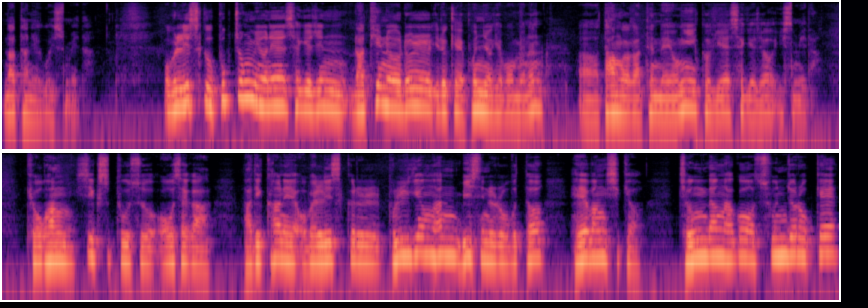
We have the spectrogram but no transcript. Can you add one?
나타내고 있습니다. 오벨리스크 북쪽 면에 새겨진 라틴어를 이렇게 번역해 보면은 아, 다음과 같은 내용이 거기에 새겨져 있습니다. 교황 식스투스 5세가 바티칸의 오벨리스크를 불경한 미신으로부터 해방시켜 정당하고 순조롭게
